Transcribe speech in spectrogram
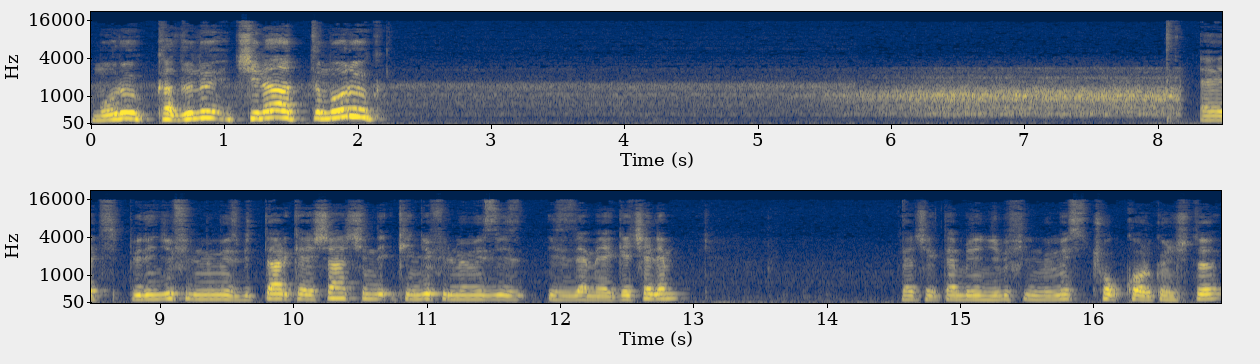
Moruk kadını içine attı moruk. Evet birinci filmimiz bitti arkadaşlar. Şimdi ikinci filmimizi iz- izlemeye geçelim. Gerçekten birinci bir filmimiz çok korkunçtu.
